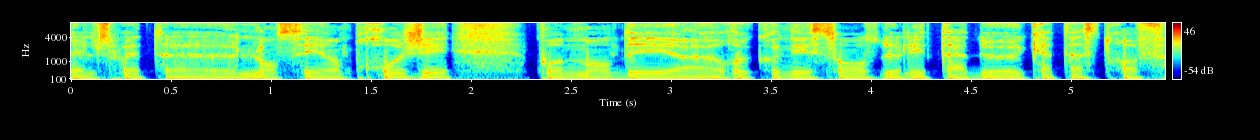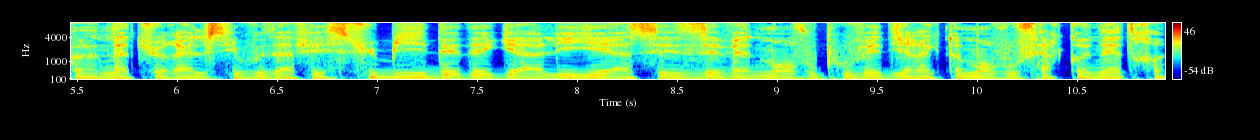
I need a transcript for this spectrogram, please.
Elle souhaite lancer un projet pour demander reconnaissance de l'état de catastrophe naturelle. Si vous avez subi des dégâts liés à ces événements, vous pouvez directement vous faire connaître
